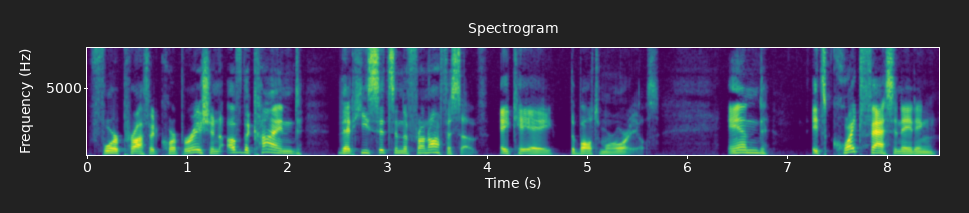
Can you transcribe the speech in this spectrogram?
for profit corporation of the kind that he sits in the front office of, aka the Baltimore Orioles. And it's quite fascinating.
